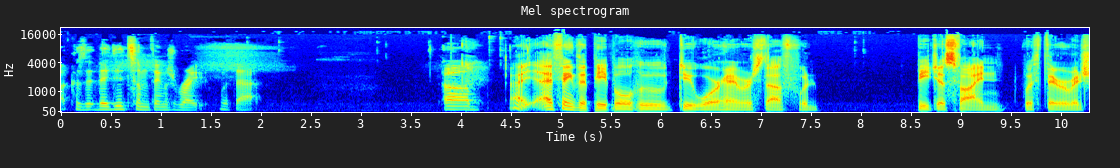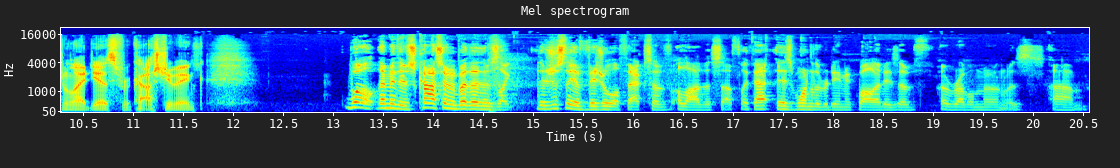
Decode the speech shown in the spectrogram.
because they, they did some things right with that. Um, I, I think the people who do Warhammer stuff would be just fine with their original ideas for costuming. well, I mean, there's costuming, but then there's like there's just the visual effects of a lot of the stuff. Like that is one of the redeeming qualities of, of Rebel Moon was um,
